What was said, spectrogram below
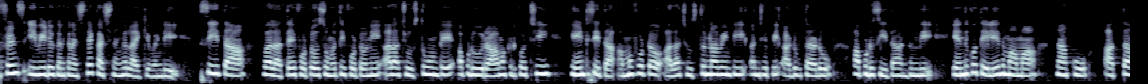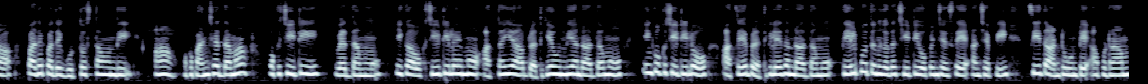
ఫ్రెండ్స్ ఈ వీడియో కనుక నచ్చితే ఖచ్చితంగా లైక్ ఇవ్వండి. సీత వాళ్ళ అత్తయ్య ఫోటో సుమతి ఫోటోని అలా చూస్తూ ఉంటే అప్పుడు రామ్ అక్కడికి వచ్చి ఏంటి సీత అమ్మ ఫోటో అలా చూస్తున్నావేంటి? అని చెప్పి అడుగుతాడు. అప్పుడు సీత అంటుంది ఎందుకో తెలియదు మామ నాకు అత్త పదే పదే గుర్తొస్తూ ఉంది. ఒక పని చేద్దామా? ఒక చీటీ వేద్దాము. ఇక ఒక చీటీలో ఏమో అత్తయ్య బ్రతికే ఉంది అని రాద్దాము. ఇంకొక చీటీలో అత్తయ్య బ్రతికలేదని రాద్దాము. తేలిపోతుంది కదా చీటీ ఓపెన్ చేస్తే అని చెప్పి సీత అంటూ ఉంటే అప్పుడు రామ్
